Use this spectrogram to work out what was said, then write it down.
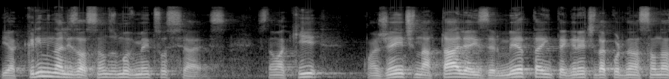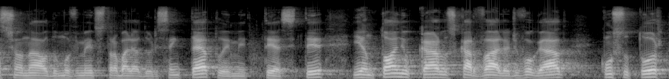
e a criminalização dos movimentos sociais. Estão aqui com a gente Natália Isermeta, integrante da Coordenação Nacional do Movimento dos Trabalhadores Sem Teto, MTST, e Antônio Carlos Carvalho, advogado, consultor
